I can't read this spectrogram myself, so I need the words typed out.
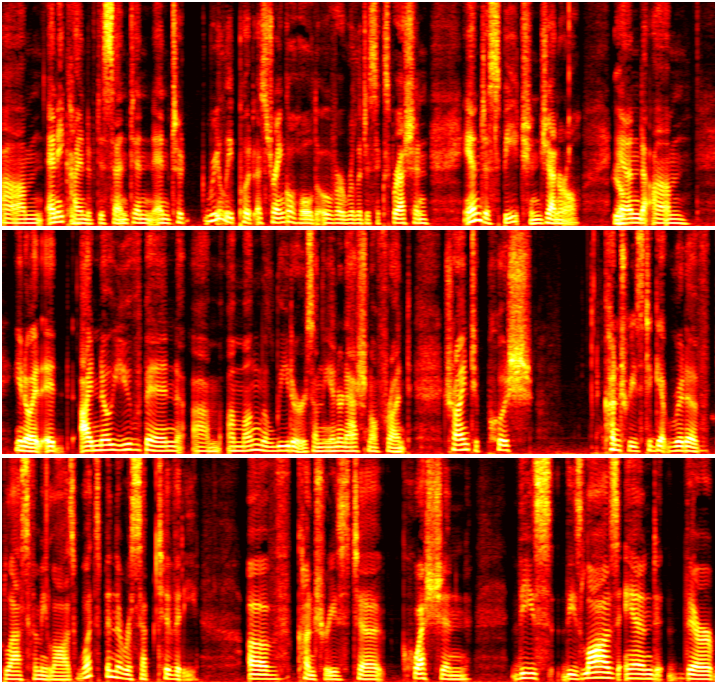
um, any kind of dissent and, and to really put a stranglehold over religious expression and just speech in general. Yep. And, um, you know, it, it, I know you've been um, among the leaders on the international front trying to push countries to get rid of blasphemy laws. What's been the receptivity of countries to question these these laws and their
